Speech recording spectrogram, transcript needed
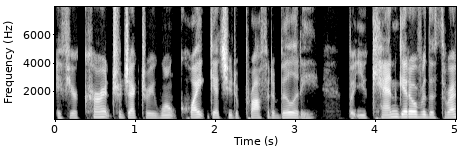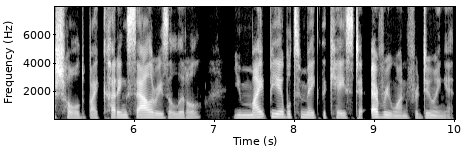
If your current trajectory won't quite get you to profitability, but you can get over the threshold by cutting salaries a little, you might be able to make the case to everyone for doing it.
